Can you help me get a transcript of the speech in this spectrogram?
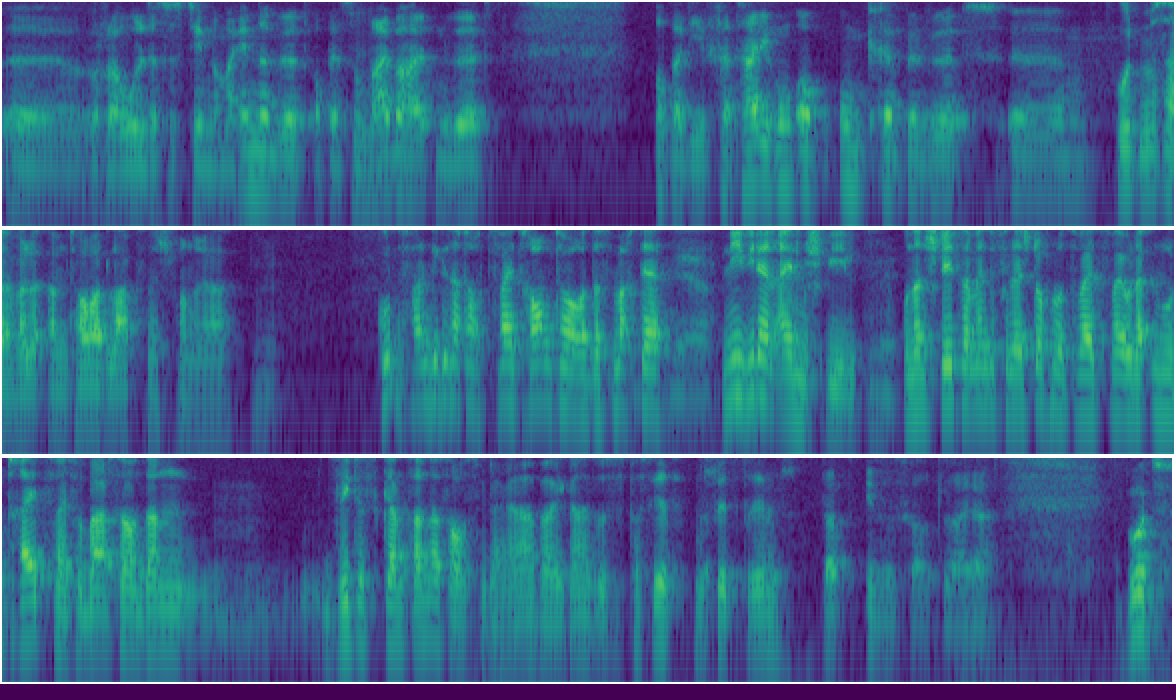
äh, Raúl das System nochmal ändern wird, ob er es so beibehalten wird, ob er die Verteidigung um- umkrempeln wird. Ähm, Gut, müsse er, weil am Torwart lag es nicht von Real. Gut, es waren wie gesagt auch zwei Traumtore. Das macht er Ja. nie wieder in einem Spiel. Und dann steht es am Ende vielleicht doch nur 2-2 oder nur 3-2 für Barca und dann sieht es ganz anders aus wieder. Ja, aber egal, so ist es passiert. Musst du jetzt drehen. Das ist es halt leider. Gut,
